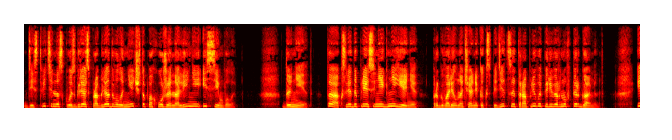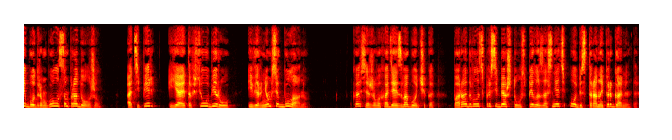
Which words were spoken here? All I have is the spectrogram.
Действительно, сквозь грязь проглядывало нечто похожее на линии и символы. «Да нет. Так, следы плесени и гниения», — проговорил начальник экспедиции, торопливо перевернув пергамент. И бодрым голосом продолжил. «А теперь я это все уберу и вернемся к Булану». Кася же, выходя из вагончика, порадовалась про себя, что успела заснять обе стороны пергамента.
